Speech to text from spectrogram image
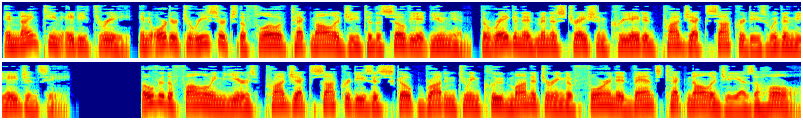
In 1983, in order to research the flow of technology to the Soviet Union, the Reagan administration created Project Socrates within the agency. Over the following years Project Socrates' scope broadened to include monitoring of foreign advanced technology as a whole.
